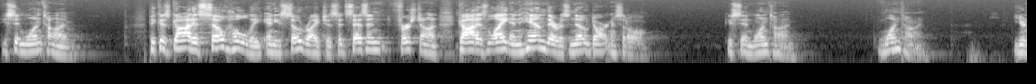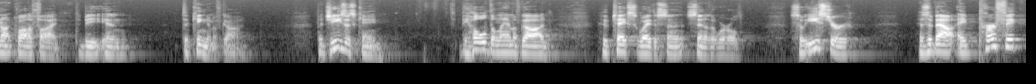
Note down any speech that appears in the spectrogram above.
you sin one time, because God is so holy and He's so righteous. It says in 1 John, God is light, in Him there is no darkness at all. You sin one time, one time, you're not qualified to be in the kingdom of God. But Jesus came. Behold the Lamb of God who takes away the sin, sin of the world. So Easter is about a perfect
